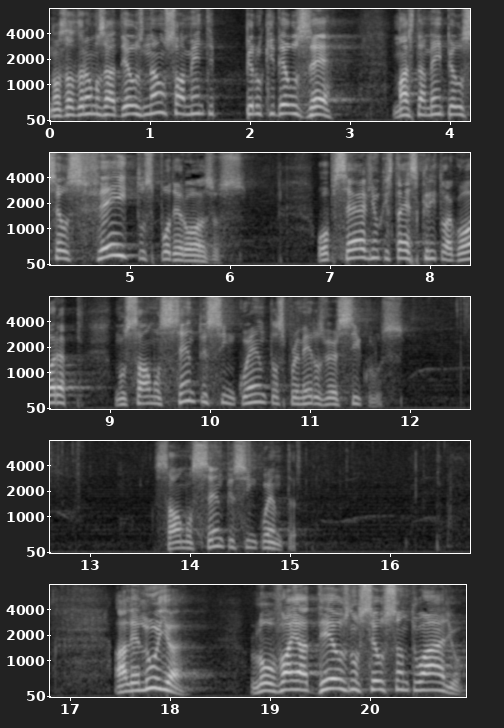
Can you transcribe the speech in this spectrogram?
nós adoramos a Deus não somente pelo que Deus é, mas também pelos seus feitos poderosos. Observem o que está escrito agora no Salmo 150, os primeiros versículos. Salmo 150. Aleluia! Louvai a Deus no seu santuário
